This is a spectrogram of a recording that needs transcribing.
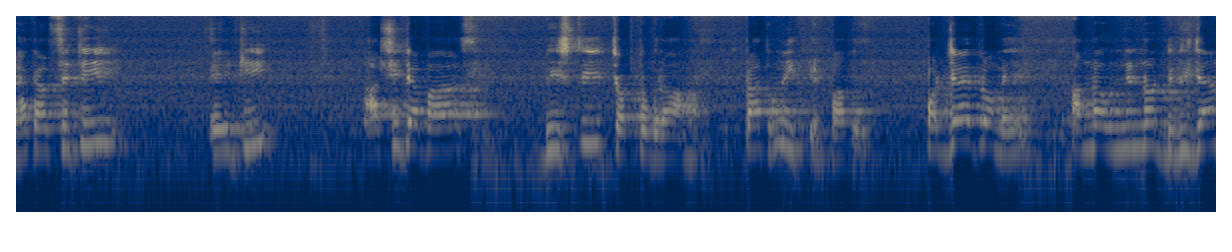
ঢাকা সিটি এইটি আশিটা বাস বিশটি চট্টগ্রাম প্রাথমিক পাবে। পর্যায়ক্রমে আমরা অন্যান্য ডিভিশন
